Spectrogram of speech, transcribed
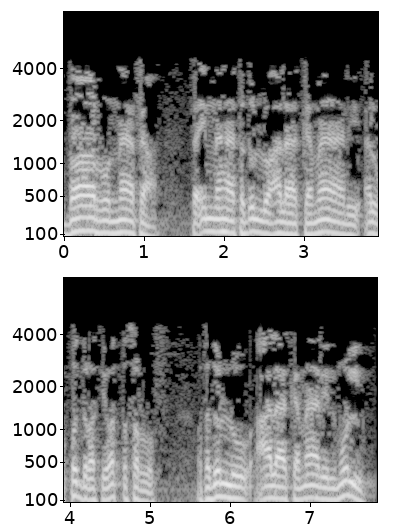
الضار النافع فإنها تدل على كمال القدرة والتصرف. وتدل على كمال الملك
